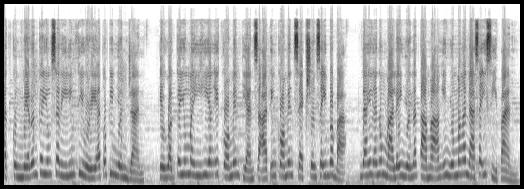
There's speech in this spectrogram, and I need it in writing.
At kung meron kayong sariling theory at opinion dyan, e wag kayong mahihiyang i-comment yan sa ating comment section sa ibaba, dahil anong malay nyo na tama ang inyong mga nasa isipan.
